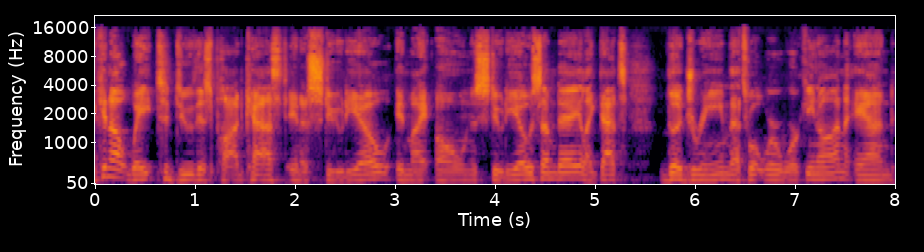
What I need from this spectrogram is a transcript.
cannot wait to do this podcast in a studio, in my own studio someday. Like, that's the dream. That's what we're working on. And,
